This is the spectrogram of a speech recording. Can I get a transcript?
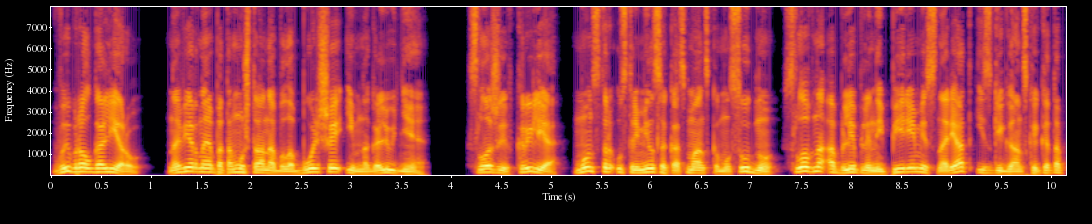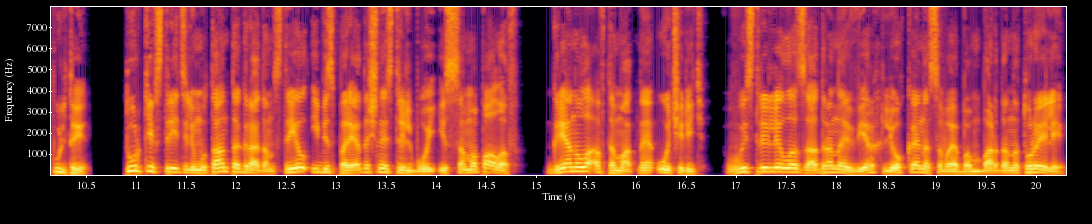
Выбрал галеру, наверное, потому что она была больше и многолюднее. Сложив крылья, монстр устремился к османскому судну, словно облепленный перьями снаряд из гигантской катапульты. Турки встретили мутанта градом стрел и беспорядочной стрельбой из самопалов. Грянула автоматная очередь. Выстрелила задранная вверх легкая носовая бомбарда на турели.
